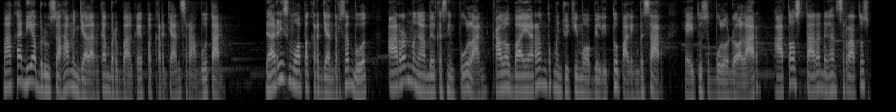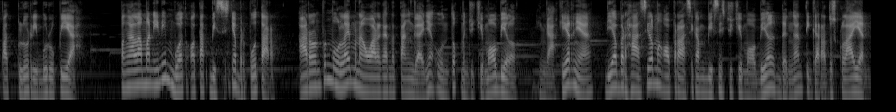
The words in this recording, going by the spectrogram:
maka dia berusaha menjalankan berbagai pekerjaan serabutan. Dari semua pekerjaan tersebut, Aaron mengambil kesimpulan kalau bayaran untuk mencuci mobil itu paling besar, yaitu 10 dolar atau setara dengan 140 ribu rupiah. Pengalaman ini membuat otak bisnisnya berputar. Aaron pun mulai menawarkan tetangganya untuk mencuci mobil. Hingga akhirnya, dia berhasil mengoperasikan bisnis cuci mobil dengan 300 klien.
